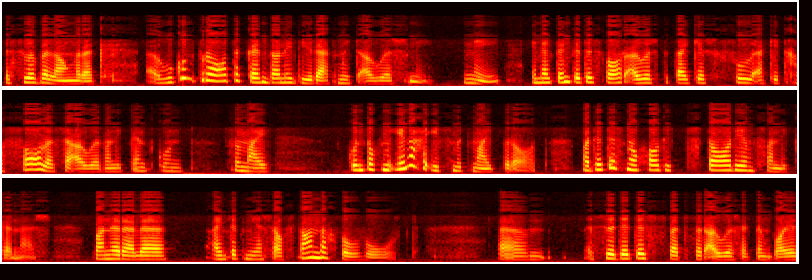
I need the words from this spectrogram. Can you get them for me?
is so belangrik. Uh, hoekom praat 'n kind dan nie direk met ouers nie? Nee. En ek dink dit is waar ouers baie keer voel ek het gefaal as 'n ouer want die kind kon vir my kon tog enige iets met my praat. Maar dit is nogal die stadium van die kinders wanneer hulle eintlik meer selfstandig wil word. Ehm um, so dit is wat vir ouers ek dink baie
